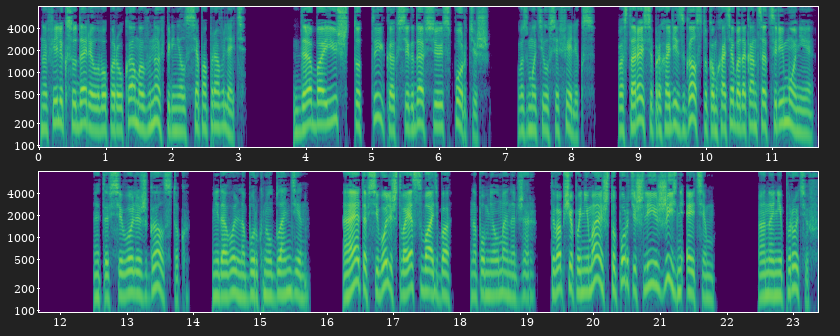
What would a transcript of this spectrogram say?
но Феликс ударил его по рукам и вновь принялся поправлять. «Да боюсь, что ты, как всегда, все испортишь возмутился Феликс. «Постарайся проходить с галстуком хотя бы до конца церемонии». «Это всего лишь галстук», — недовольно буркнул блондин. «А это всего лишь твоя свадьба», — напомнил менеджер. «Ты вообще понимаешь, что портишь ли и жизнь этим?» «Она не против»,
